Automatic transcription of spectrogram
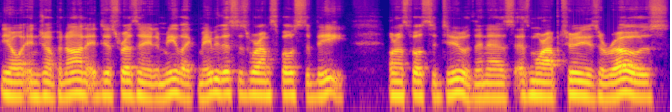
you know and jumping on it just resonated to me like maybe this is where i'm supposed to be what i'm supposed to do. Then as as more opportunities arose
